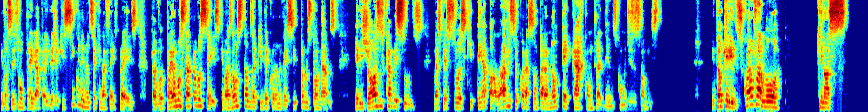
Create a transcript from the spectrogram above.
E vocês vão pregar para a igreja aqui cinco minutos aqui na frente para eles. Para eu mostrar para vocês que nós não estamos aqui decorando versículo para nos tornarmos religiosos cabeçudos, mas pessoas que têm a palavra em seu coração para não pecar contra Deus, como diz o salmista. Então, queridos, qual é o valor que nós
